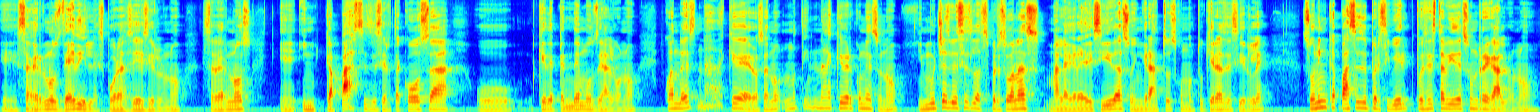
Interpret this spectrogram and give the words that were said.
eh, sabernos débiles, por así decirlo, ¿no? Sabernos eh, incapaces de cierta cosa o que dependemos de algo, ¿no? Cuando es nada que ver, o sea, no, no tiene nada que ver con eso, ¿no? Y muchas veces las personas malagradecidas o ingratos, como tú quieras decirle, son incapaces de percibir, pues esta vida es un regalo, ¿no?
